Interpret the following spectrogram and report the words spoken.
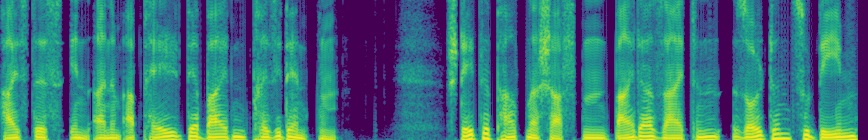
heißt es in einem Appell der beiden Präsidenten. Städtepartnerschaften beider Seiten sollten zudem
